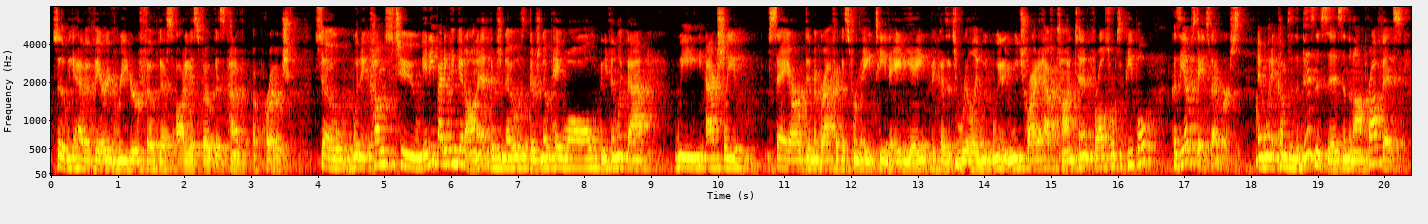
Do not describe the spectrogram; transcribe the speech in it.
so that we could have a very reader focused, audience focused kind of approach. So, when it comes to anybody can get on it, there's no there's no paywall, anything like that we actually say our demographic is from 18 to 88 because it's really we, we, we try to have content for all sorts of people because the upstate's diverse. And when it comes to the businesses and the nonprofits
